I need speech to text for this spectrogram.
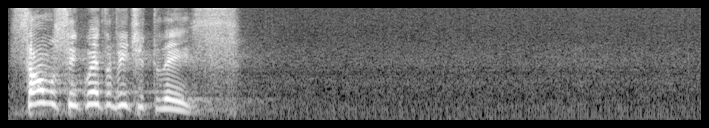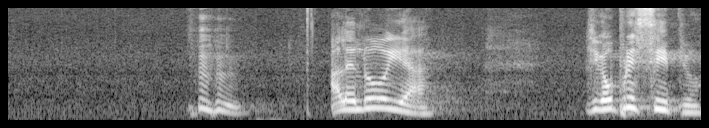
Salmo 50, 23. Aleluia. Diga o princípio.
